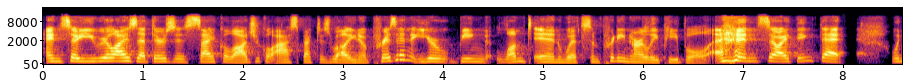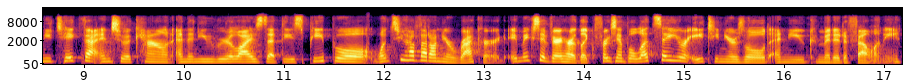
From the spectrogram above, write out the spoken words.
And so you realize that there's a psychological aspect as well. You know, prison, you're being lumped in with some pretty gnarly people. And so I think that when you take that into account and then you realize that these people, once you have that on your record, it makes it very hard. Like, for example, let's say you're 18 years old and you committed a felony.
